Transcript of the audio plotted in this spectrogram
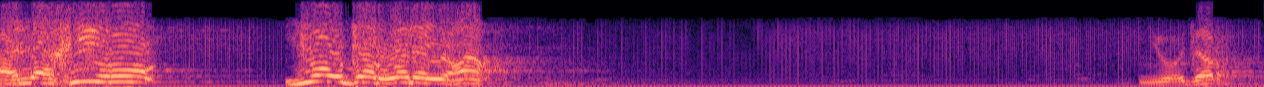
الأخير يؤجر ولا يعاقب؟ يؤجر؟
